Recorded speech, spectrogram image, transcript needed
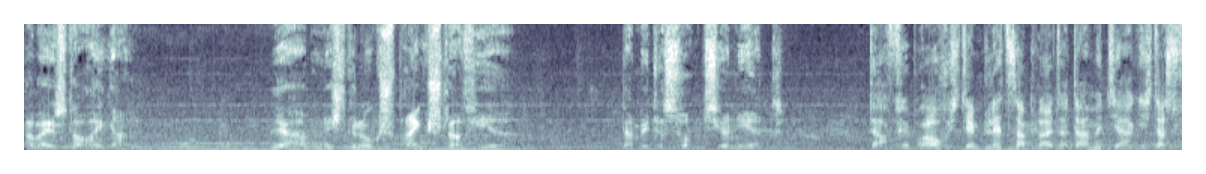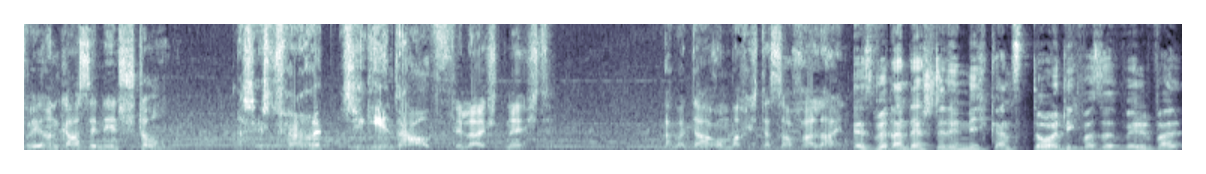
Aber ist doch egal. Wir haben nicht genug Sprengstoff hier, damit es funktioniert. Dafür brauche ich den Blitzableiter. Damit jage ich das Freongas in den Sturm. Das ist verrückt. Sie gehen drauf. Vielleicht nicht. Aber darum mache ich das auch allein. Es wird an der Stelle nicht ganz deutlich, was er will, weil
